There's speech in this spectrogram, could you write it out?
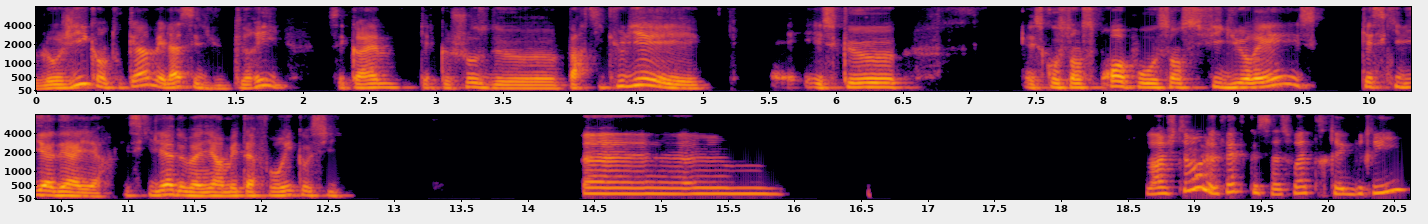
logique en tout cas, mais là c'est du gris. C'est quand même quelque chose de particulier. Est-ce que est-ce qu'au sens propre ou au sens figuré, qu'est-ce qu'il y a derrière? Qu'est-ce qu'il y a de manière métaphorique aussi? Euh... Alors justement, le fait que ça soit très gris,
